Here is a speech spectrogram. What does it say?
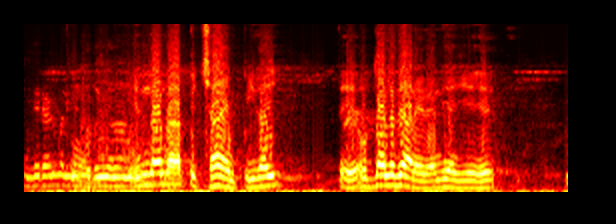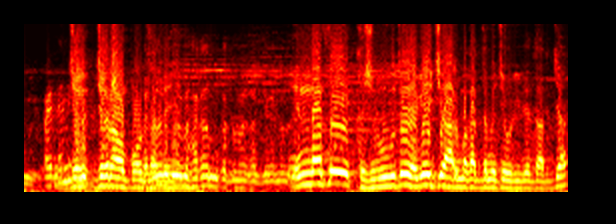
ਉਹਦੇ ਰਹਿਣ ਵਾਲੀ ਉਦੋਂ ਹੀ ਇਹਨਾਂ ਇਹਨਾਂ ਦਾ ਪਿੱਛਾ ਐਮਪੀ ਦਾ ਜੀ ਤੇ ਉਦਾਂ ਲੁਧਿਆਣੇ ਰਹਿੰਦੀਆਂ ਜੀ ਇਹ। ਪਹਿਲਾਂ ਵੀ ਜਗ- ਜਗਰਾਉਂ ਪੁਲਿਸ ਪਹਿਲਾਂ ਦੇ ਵੀ ਜੀ। ਕੋਈ ਹੈਗਾ ਮੁਕੱਦਮਾ ਕਰ ਇਹਨਾਂ ਤੇ ਖੁਸ਼ਬੂ ਤੇ ਹੈਗੇ ਚਾਰ ਮੁਕੱਦਮੇ ਚੋਰੀ ਦੇ ਦਰਜ ਆ।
